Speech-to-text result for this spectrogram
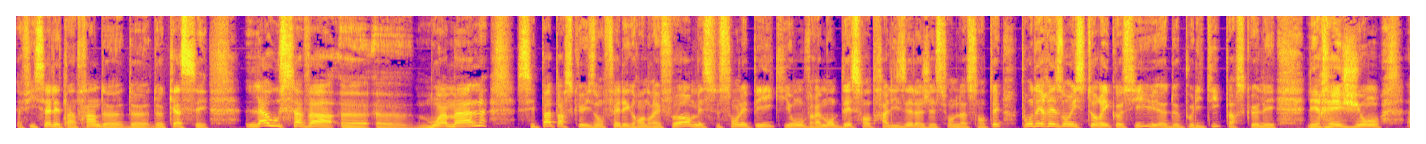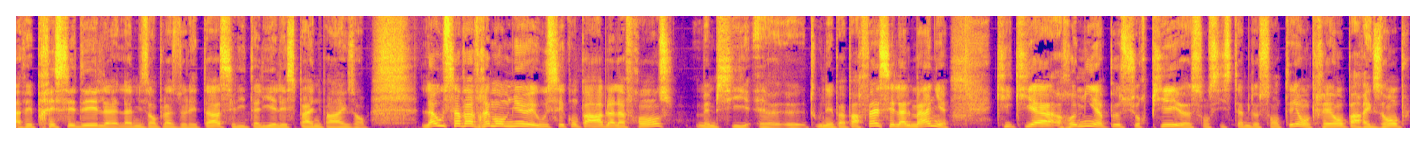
la ficelle est en train de, de, casser. Là où ça va euh, euh, moins mal, c'est pas parce qu'ils ont fait les grandes réformes, mais ce sont les pays qui ont vraiment décentralisé la gestion de la santé pour des raisons historiques aussi de politique, parce que les, les régions avaient précédé la mise en place de l'État. C'est l'Italie et l'Espagne, par exemple. Là où ça va vraiment mieux et où c'est comparable à la France, même si euh, tout n'est pas parfait, c'est l'Allemagne qui, qui, a remis un peu sur pied euh, son système de santé en créant par exemple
